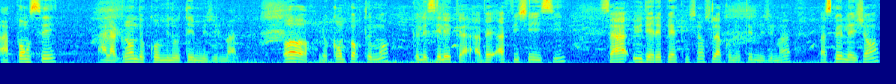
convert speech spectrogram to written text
à penser à la grande communauté musulmane. Or, le comportement que les Séléka avaient affiché ici, ça a eu des répercussions sur la communauté musulmane parce que les gens,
